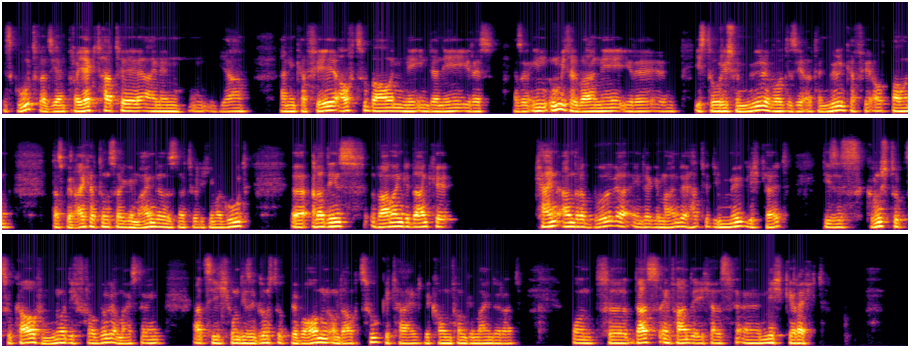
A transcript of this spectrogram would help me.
ist gut, weil sie ein Projekt hatte, einen, ja, einen Café aufzubauen in der Nähe ihres, also in unmittelbarer Nähe ihrer äh, historischen Mühle, wollte sie halt ein Mühlencafé aufbauen. Das bereichert unsere Gemeinde, das ist natürlich immer gut. Äh, allerdings war mein Gedanke, kein anderer Bürger in der Gemeinde hatte die Möglichkeit, dieses Grundstück zu kaufen. Nur die Frau Bürgermeisterin hat sich um dieses Grundstück beworben und auch zugeteilt bekommen vom Gemeinderat. Und äh, das empfand ich als äh, nicht gerecht.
